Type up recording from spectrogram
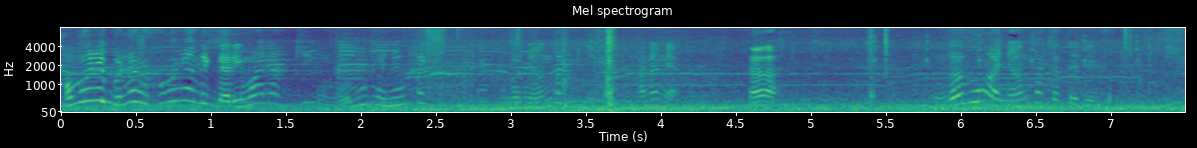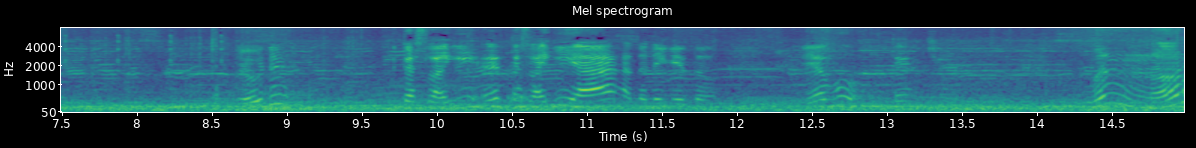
Kamu ini bener kamu nyontek dari mana? Enggak bu nggak nyontek. Nggak nyontek. Kanan ya? Hah? enggak bu nggak nyontek kata dia. Ya udah tes lagi eh tes lagi ya kata dia gitu. Iya bu oke. Bener.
